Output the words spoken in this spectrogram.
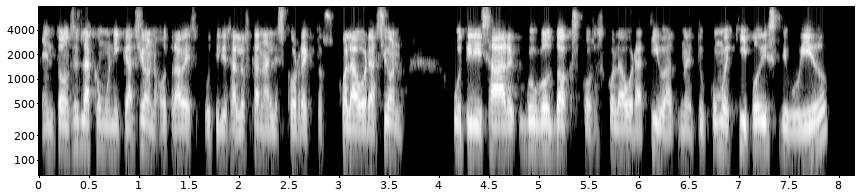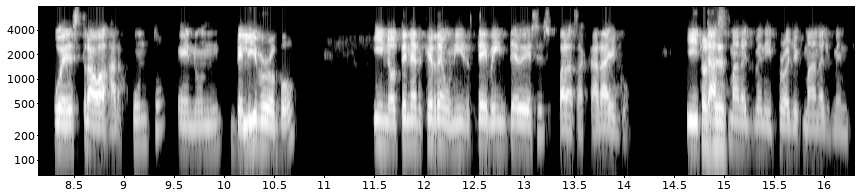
Entonces, la comunicación, otra vez, utilizar los canales correctos. Colaboración, utilizar Google Docs, cosas colaborativas, donde tú como equipo distribuido puedes trabajar junto en un deliverable y no tener que reunirte 20 veces para sacar algo. Y task management y project management.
